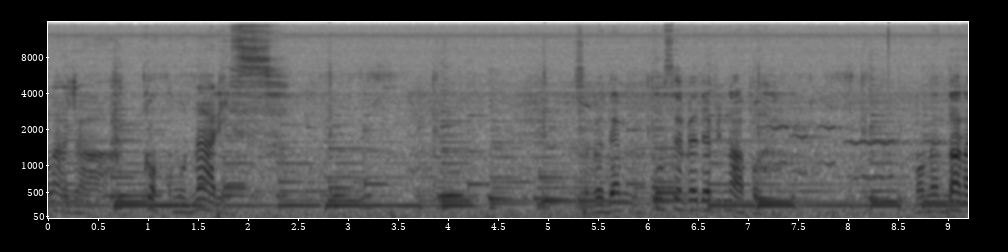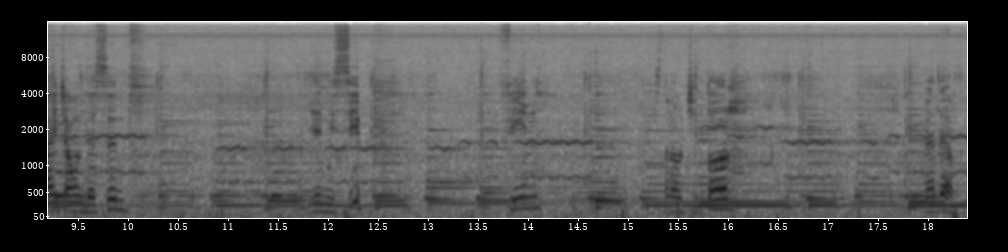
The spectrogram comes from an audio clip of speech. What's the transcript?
plaja Cocunaris. Să vedem cum se vede prin apă. Momentan aici unde sunt e nisip fin, strălucitor. Vedem.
